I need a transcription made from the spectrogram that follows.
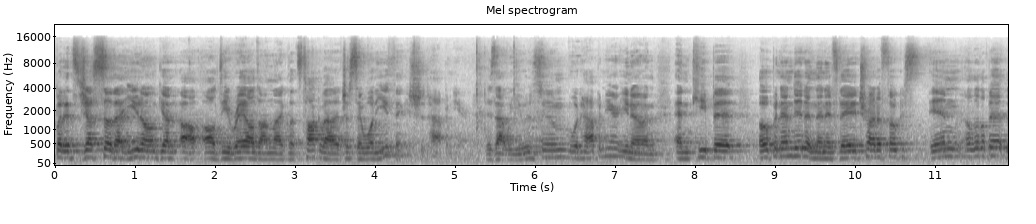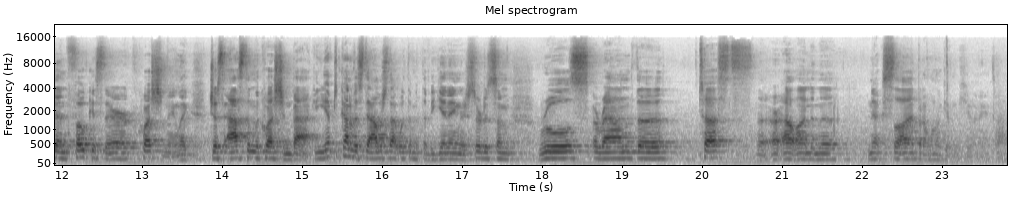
but it's just so that you don't get all, all derailed on, like, let's talk about it. Just say, what do you think should happen here? Is that what you assume would happen here? You know, and, and keep it open ended, and then if they try to focus in a little bit, then focus their questioning. Like, just ask them the question back. And you have to kind of establish that with them at the beginning. There's sort of some rules around the tests that are outlined in the next slide, but I want to give them Q&A time.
